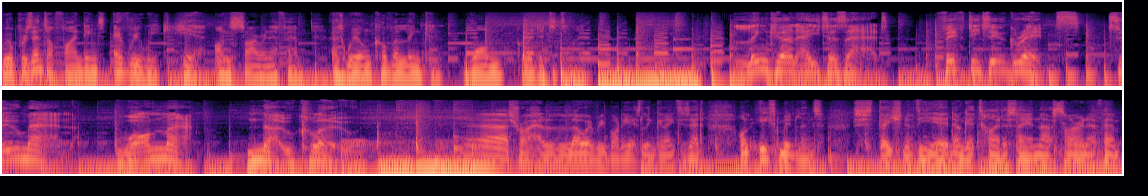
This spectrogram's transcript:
We'll present our findings every week here on Siren FM as we uncover Lincoln one grid at a time. Lincoln A to Z. 52 grids, 2 men, 1 map, no clue. Yeah, that's right. Hello, everybody. It's Lincoln A to Z on East Midlands Station of the Year. Don't get tired of saying that. Siren FM.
